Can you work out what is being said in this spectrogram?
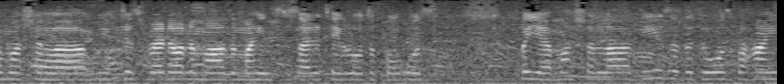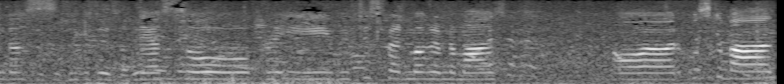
So mashallah, we've just read our namaz and Maheen decided to take loads of photos. But yeah, mashallah, these are the doors behind us. They are so pretty. We've just read Maghrib namaz. और उसके बाद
